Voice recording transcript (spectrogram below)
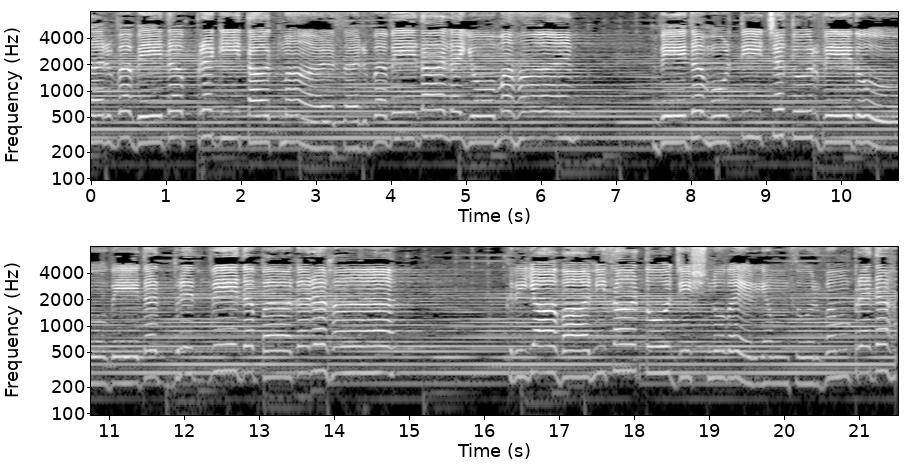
सर्ववेदप्रगीतात्मा सर्ववेदालयो महान् वेदमूर्ति चतुर्वेदो वेदभृद्वेदपकरः। क्रियावाणि सातो जिष्णुवर्यं सर्वं प्रदः।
